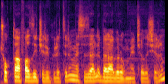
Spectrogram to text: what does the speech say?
Çok daha fazla içerik üretirim ve sizlerle beraber olmaya çalışırım.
